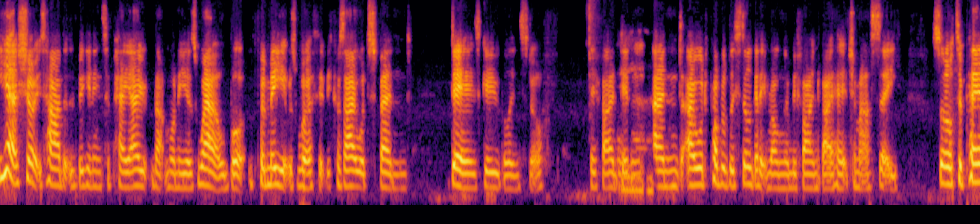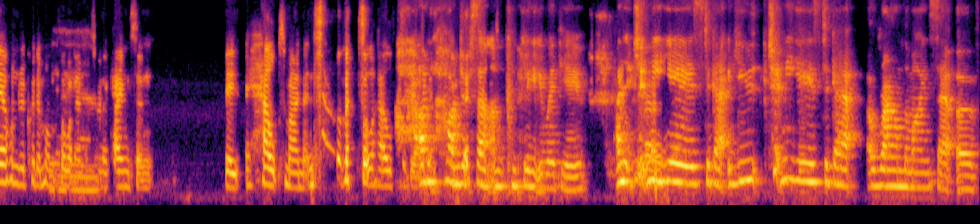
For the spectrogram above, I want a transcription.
yeah, sure, it's hard at the beginning to pay out that money as well. But for me, it was worth it because I would spend days Googling stuff if I oh, didn't. And I would probably still get it wrong and be fined by HMRC. So to pay a hundred quid a month yeah. or whatever to an accountant, it, it, helps my mental mental health. I'm hundred percent. I'm completely with you. And it took yeah. me years to get you. Took me years to get around the mindset of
